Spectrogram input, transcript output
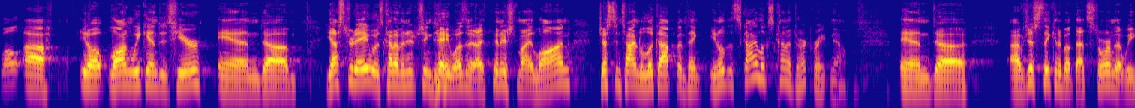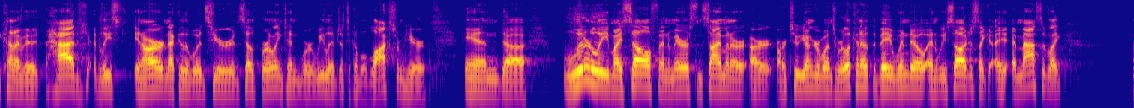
Well, uh, you know, long weekend is here, and um, yesterday was kind of an interesting day, wasn't it? I finished my lawn just in time to look up and think, you know, the sky looks kind of dark right now. And uh, I was just thinking about that storm that we kind of had, at least in our neck of the woods here in South Burlington, where we live, just a couple blocks from here. And uh, literally myself and Maris and Simon, our, our, our, two younger ones, were looking out the bay window and we saw just like a, a massive, like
